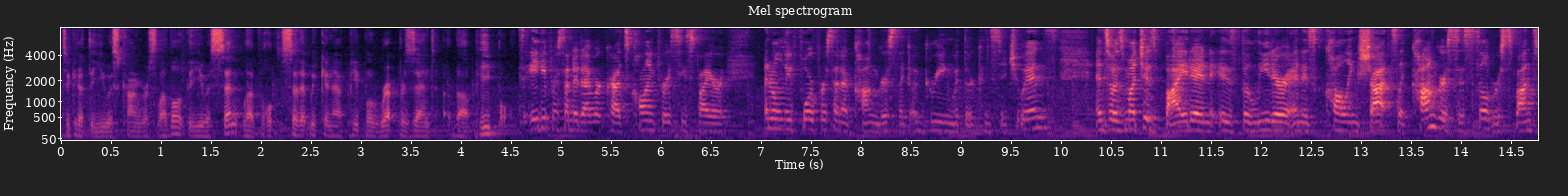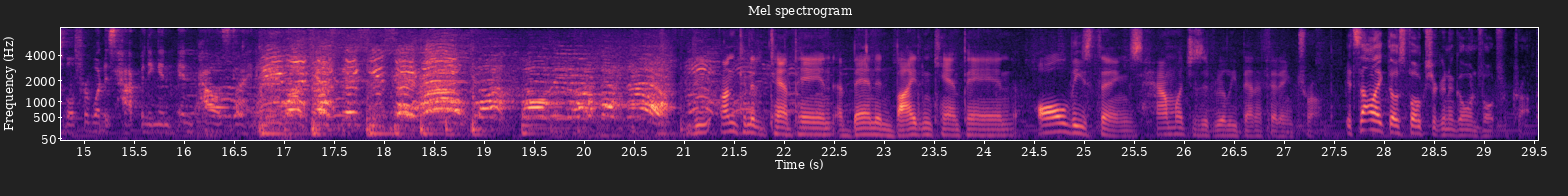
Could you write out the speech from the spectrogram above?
to get at the U.S. Congress level, at the U.S. Senate level, so that we can have people represent the people. 80% of Democrats calling for a ceasefire and only 4% of Congress like agreeing with their constituents. And so as much as Biden is the leader and is calling shots, like Congress is still responsible for what is happening in, in Palestine. The uncommitted campaign, abandoned Biden campaign, all these things, how much is it really benefiting Trump? It's not like those folks are going to go and vote for Trump.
